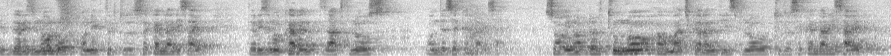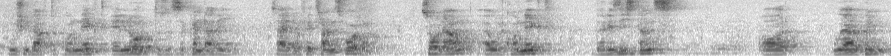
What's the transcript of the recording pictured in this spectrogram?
if there is no load connected to the secondary side, there is no current that flows on the secondary side. So in order to know how much current is flowed to the secondary side, we should have to connect a load to the secondary side of a transformer. So now I will connect the resistance or we are going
